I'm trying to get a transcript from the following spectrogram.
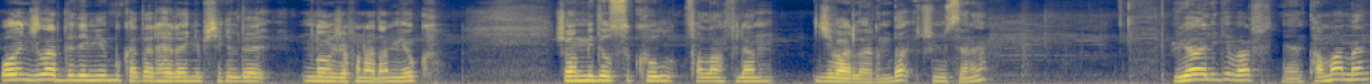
Oyuncular dediğim gibi bu kadar. Herhangi bir şekilde non-Japon adam yok. Şu an middle school falan filan civarlarında. 3. sene. Rüya Ligi var. Yani tamamen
